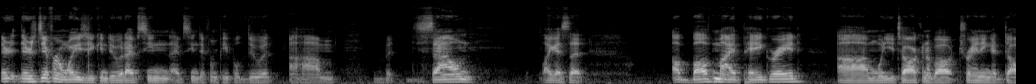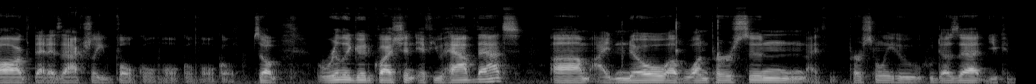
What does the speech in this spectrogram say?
there, there's different ways you can do it i've seen i've seen different people do it um, but sound like i said above my pay grade um, when you're talking about training a dog that is actually vocal vocal vocal so really good question if you have that um, i know of one person I, personally who who does that you could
